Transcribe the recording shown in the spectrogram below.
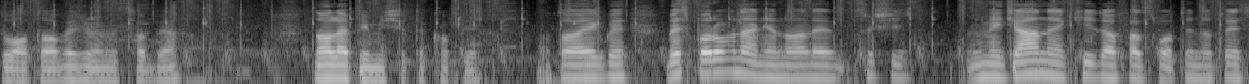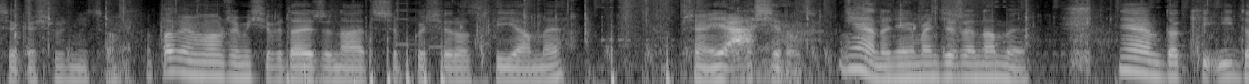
złoto, weźmiemy sobie. No lepiej mi się te kopie. No to jakby bez porównania, no ale coś się... Miedziany, kilofa złoty, no to jest jakaś różnica. No powiem wam, że mi się wydaje, że nawet szybko się rozwijamy. Przynajmniej ja się rozwijam. Nie, no niech będzie, że na my. Nie wiem do i do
